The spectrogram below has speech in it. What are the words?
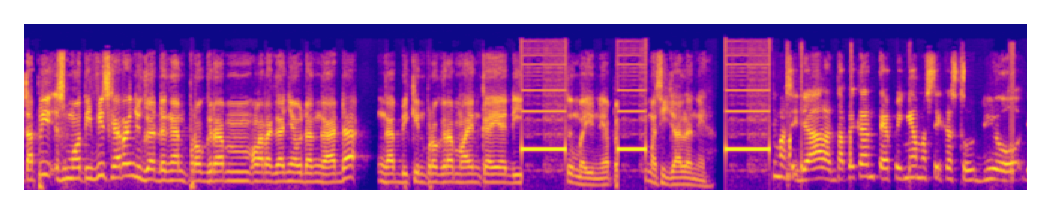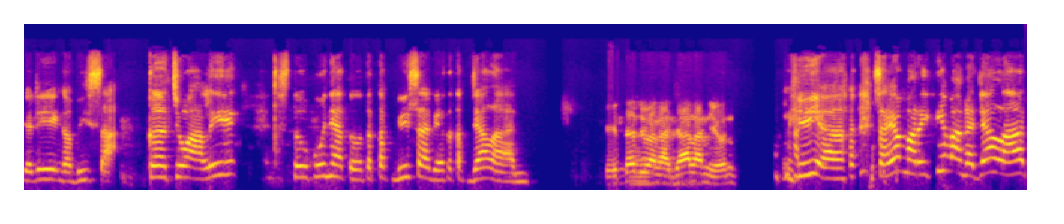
Tapi semua TV sekarang juga dengan program olahraganya udah nggak ada, nggak bikin program lain kayak di itu Mbak Yuni apa masih jalan ya? Masih jalan, tapi kan tappingnya mesti ke studio, jadi nggak bisa. Kecuali stu punya tuh, tetap bisa dia tetap jalan. Kita juga nggak jalan, Yun. iya, saya sama Ricky mah nggak jalan.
